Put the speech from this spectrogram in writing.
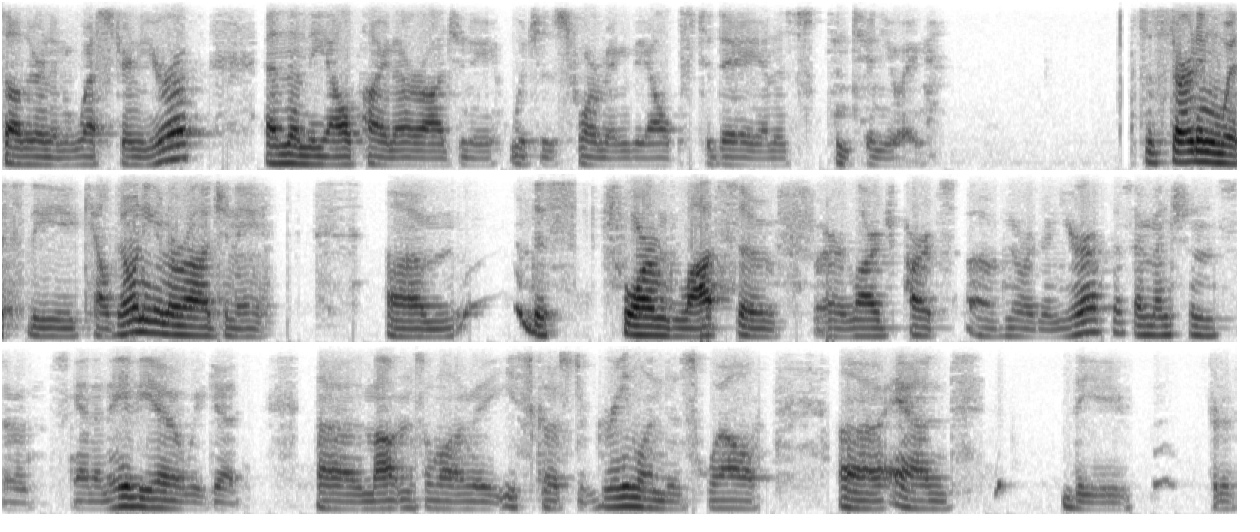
southern, and western Europe, and then the Alpine orogeny, which is forming the Alps today and is continuing. So starting with the Caledonian orogeny, um, this formed lots of or large parts of northern Europe, as I mentioned. So Scandinavia, we get uh, the mountains along the east coast of Greenland as well, uh, and the sort of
